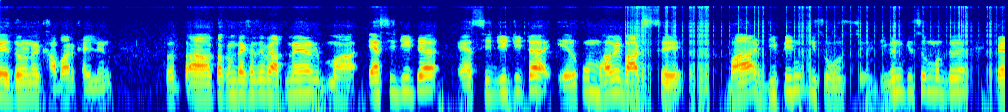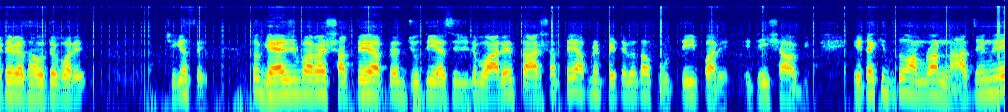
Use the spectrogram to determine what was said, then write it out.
এই ধরনের খাবার খাইলেন, তো তখন দেখা যাবে আপনার অ্যাসিডিটা অ্যাসিডিটিটা এরকমভাবে বাড়ছে বা ডিপেন্ড কিছু হচ্ছে। ডিপেন্ড কিছুর মধ্যে পেটে ব্যথা হতে পারে, ঠিক আছে? তো গ্যাস বাড়ার সাথে আপনার যদি অ্যাসিডিটি বাড়ে, তার সাথে আপনার পেটে ব্যথা হতেই পারে, এটাই স্বাভাবিক। এটা কিন্তু আমরা না জেনে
